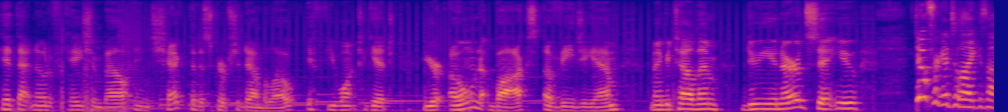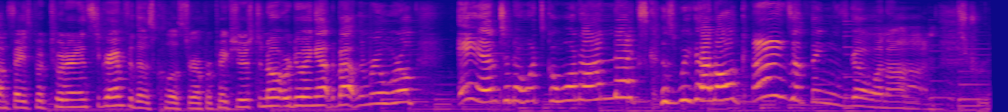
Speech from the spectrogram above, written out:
hit that notification bell, and check the description down below if you want to get your own box of VGM. Maybe tell them Do You Nerds sent you. Don't forget to like us on Facebook, Twitter, and Instagram for those closer upper pictures to know what we're doing out and about in the real world and to know what's going on next because we got all kinds of things going on. It's true.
